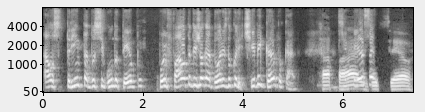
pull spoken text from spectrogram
aos 30 do segundo tempo por falta de jogadores do Curitiba em campo, cara. Rapaz pensa, do céu.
